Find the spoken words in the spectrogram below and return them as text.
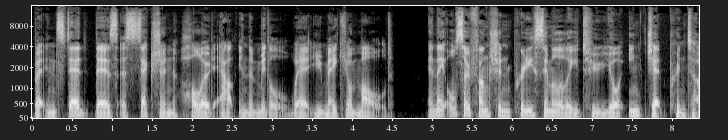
but instead there's a section hollowed out in the middle where you make your mold. And they also function pretty similarly to your inkjet printer,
